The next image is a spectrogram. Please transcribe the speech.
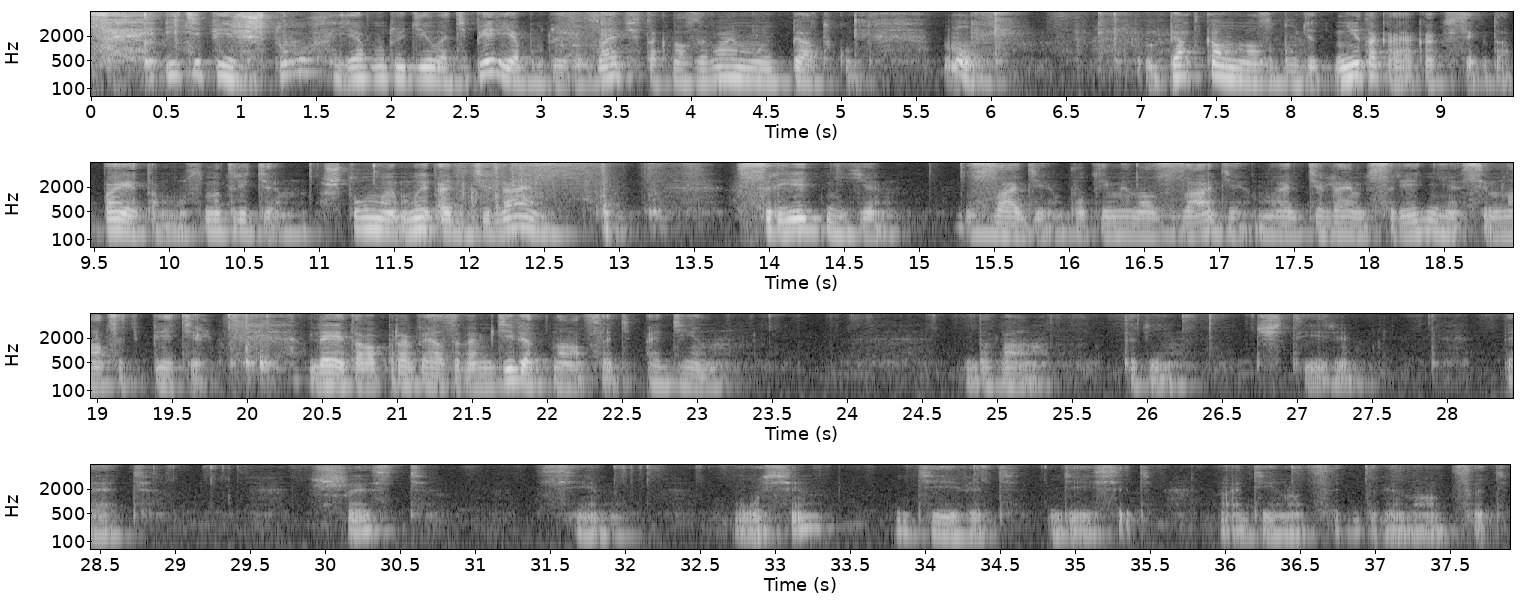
и теперь что я буду делать? Теперь я буду вязать так называемую пятку. Ну, пятка у нас будет не такая, как всегда. Поэтому, смотрите, что мы, мы отделяем средние сзади. Вот именно сзади мы отделяем средние 17 петель. Для этого провязываем 19, 1, два, три, четыре, пять, шесть, семь, восемь, девять, десять, одиннадцать, двенадцать,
